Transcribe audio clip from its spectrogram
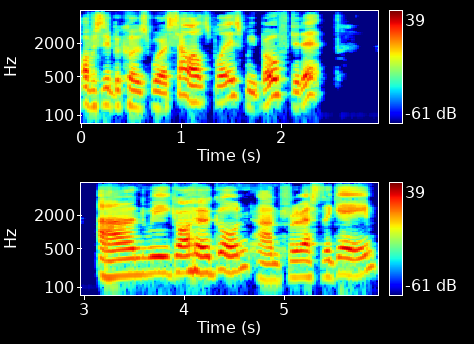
obviously, because we're sellouts players, we both did it, and we got her gun. And for the rest of the game,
